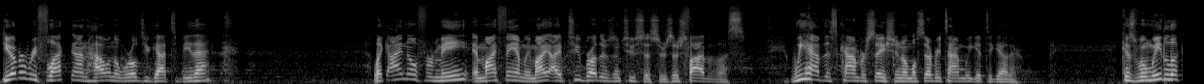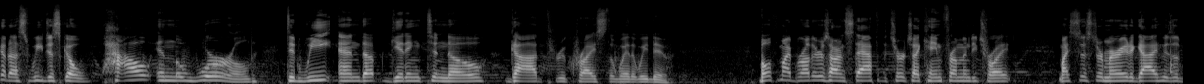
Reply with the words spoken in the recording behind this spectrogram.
do you ever reflect on how in the world you got to be that? Like, I know for me and my family, my, I have two brothers and two sisters, there's five of us. We have this conversation almost every time we get together. Because when we look at us, we just go, How in the world did we end up getting to know God through Christ the way that we do? Both my brothers are on staff at the church I came from in Detroit. My sister married a guy who's a,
